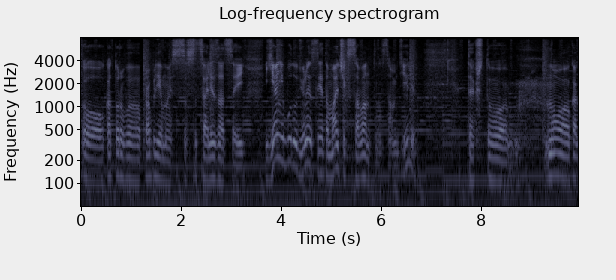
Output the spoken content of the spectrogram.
у которого проблемы с социализацией. Я не буду удивлен, если это мальчик с Саванта на самом деле. Так что но как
